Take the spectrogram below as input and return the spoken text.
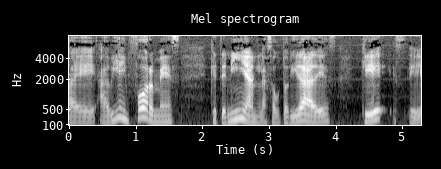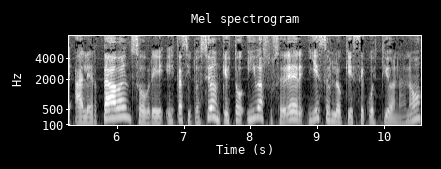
eh, había informes que tenían las autoridades que eh, alertaban sobre esta situación, que esto iba a suceder y eso es lo que se cuestiona, ¿no?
